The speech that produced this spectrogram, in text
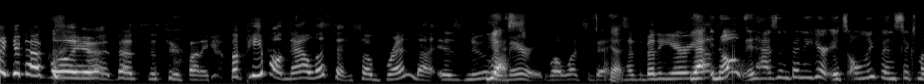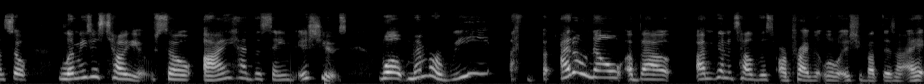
I cannot believe it. That's just too funny. But people now listen. So Brenda is newly Yes. married. Well, what's it been? Yes. Has it been a year Yeah, yet? no, it hasn't been a year. It's only been six months. So let me just tell you. So I had the same issues. Well, remember we, I don't know about. I'm going to tell this our private little issue about this. I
